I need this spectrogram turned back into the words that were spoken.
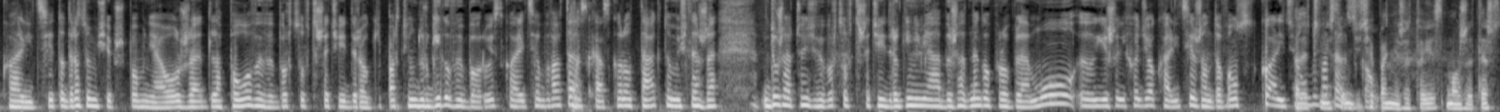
koalicję, to od razu mi się przypomniało, że dla połowy wyborców trzeciej drogi partią drugiego wyboru jest Koalicja Obywatelska. Tak. Skoro tak, to myślę, że duża część wyborców trzeciej drogi nie miałaby żadnego problemu, y, jeżeli chodzi o koalicję rządową z Koalicją Ale Obywatelską. Ale czy nie sądzicie, panie, że to jest może też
